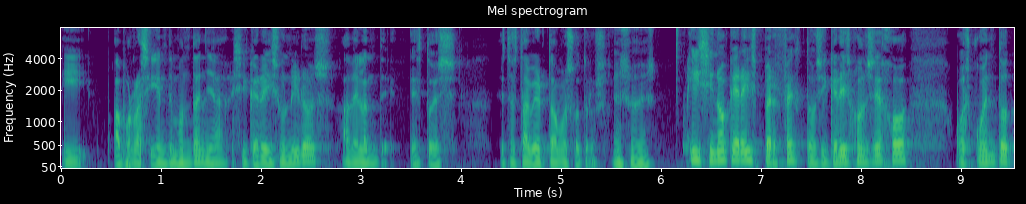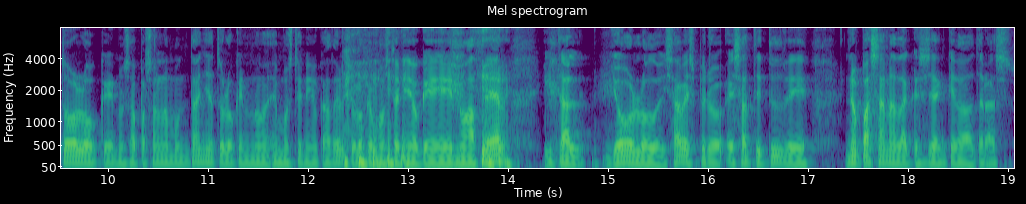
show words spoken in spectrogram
y a por la siguiente montaña, si queréis uniros, adelante. Esto es esto está abierto a vosotros. Eso es. Y si no queréis, perfecto. Si queréis consejo, os cuento todo lo que nos ha pasado en la montaña, todo lo que no hemos tenido que hacer, todo lo que hemos tenido que no hacer y tal. Yo os lo doy, ¿sabes? Pero esa actitud de no pasa nada que se hayan quedado atrás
